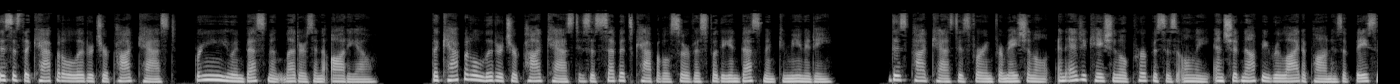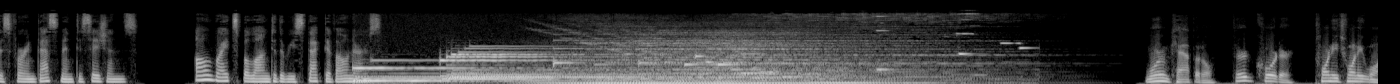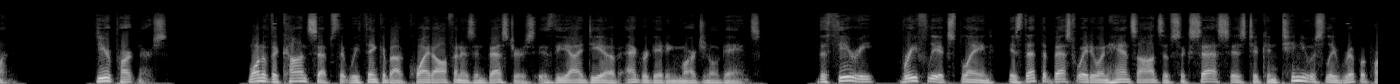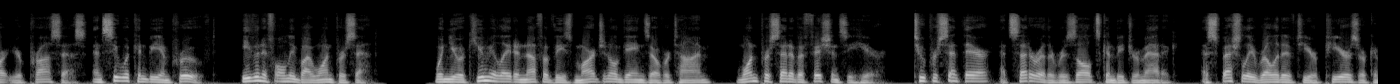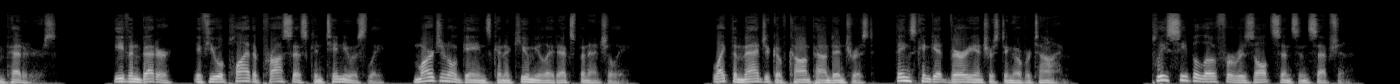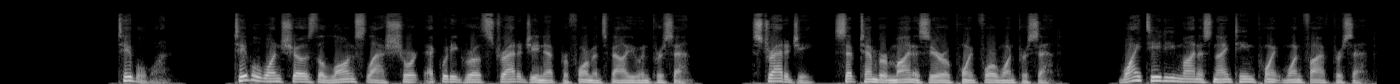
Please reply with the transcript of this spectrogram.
This is the Capital Literature Podcast, bringing you investment letters in audio. The Capital Literature Podcast is a Sebitz capital service for the investment community. This podcast is for informational and educational purposes only and should not be relied upon as a basis for investment decisions. All rights belong to the respective owners. Worm Capital, third quarter, 2021. Dear partners, one of the concepts that we think about quite often as investors is the idea of aggregating marginal gains. The theory, briefly explained, is that the best way to enhance odds of success is to continuously rip apart your process and see what can be improved, even if only by 1%. When you accumulate enough of these marginal gains over time, 1% of efficiency here, 2% there, etc., the results can be dramatic, especially relative to your peers or competitors. Even better, if you apply the process continuously, marginal gains can accumulate exponentially. Like the magic of compound interest, things can get very interesting over time. Please see below for results since inception. Table 1. Table 1 shows the long slash short equity growth strategy net performance value in percent. Strategy, September minus 0.41%. YTD minus 19.15%.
